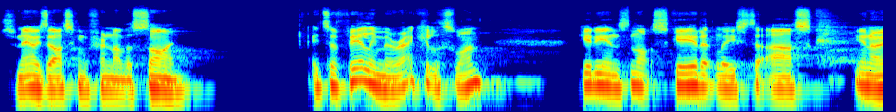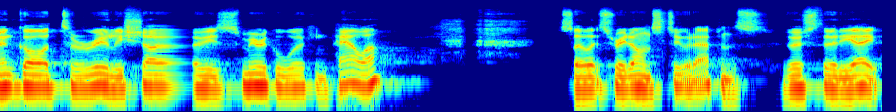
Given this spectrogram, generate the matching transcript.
So now he's asking for another sign. It's a fairly miraculous one. Gideon's not scared, at least, to ask, you know, God to really show his miracle working power. So let's read on, see what happens. Verse 38.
